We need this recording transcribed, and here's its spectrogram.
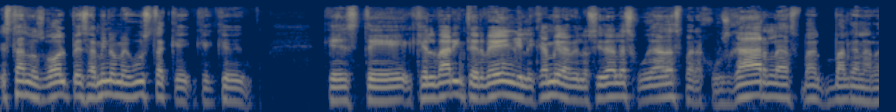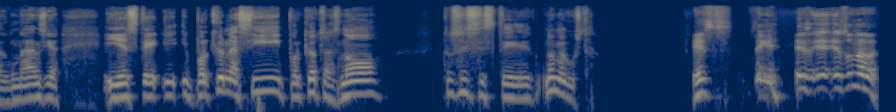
están los golpes. A mí no me gusta que, que, que, que, este, que el VAR intervenga y le cambie la velocidad a las jugadas para juzgarlas, val- valga la redundancia. Y, este, y, por qué unas sí y por qué otras no. Entonces, este, no me gusta. Es, sí, es, una-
